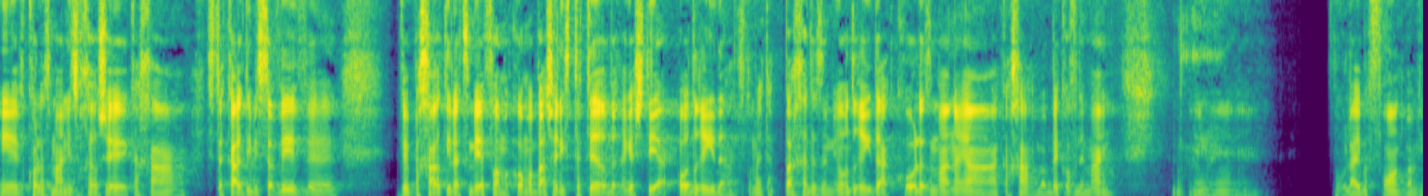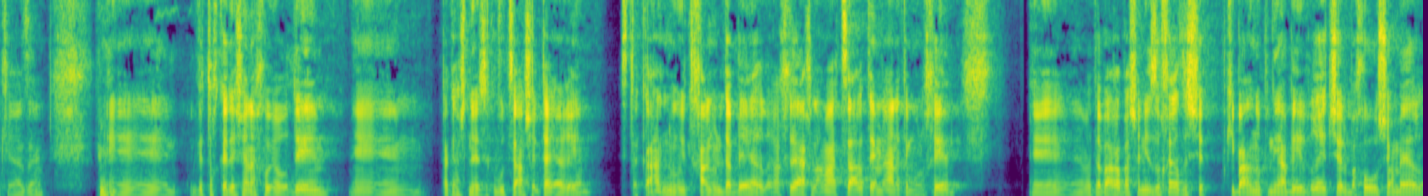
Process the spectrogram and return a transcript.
אה, וכל הזמן אני זוכר שככה הסתכלתי מסביב ו... ובחרתי לעצמי איפה המקום הבא שאני אסתתר ברגע שתהיה עוד רעידה. זאת אומרת, הפחד הזה מעוד רעידה כל הזמן היה ככה ב-back of the mind. אה, ואולי בפרונט במקרה הזה. אה, ותוך כדי שאנחנו יורדים, פגשנו איזו קבוצה של תיירים, הסתכלנו, התחלנו לדבר, לרחרח, למה עצרתם, לאן אתם הולכים. והדבר הבא שאני זוכר זה שקיבלנו פנייה בעברית של בחור שאומר,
